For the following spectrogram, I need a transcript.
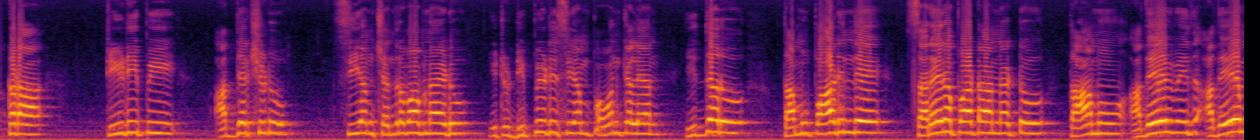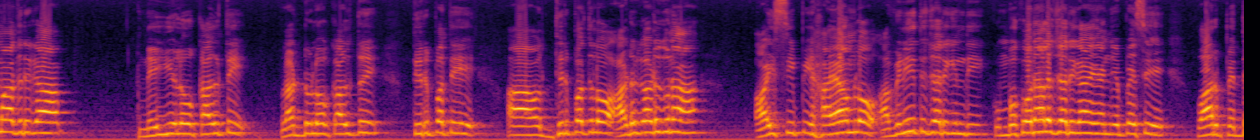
అక్కడ టీడీపీ అధ్యక్షుడు సీఎం చంద్రబాబు నాయుడు ఇటు డిప్యూటీ సీఎం పవన్ కళ్యాణ్ ఇద్దరు తాము పాడిందే సరైన పాట అన్నట్టు తాము అదే మీద అదే మాదిరిగా నెయ్యిలో కల్తీ లడ్డులో కల్తీ తిరుపతి తిరుపతిలో అడుగడుగున వైసీపీ హయాంలో అవినీతి జరిగింది కుంభకోణాలు జరిగాయి అని చెప్పేసి వారు పెద్ద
